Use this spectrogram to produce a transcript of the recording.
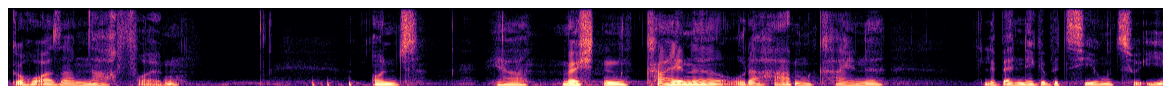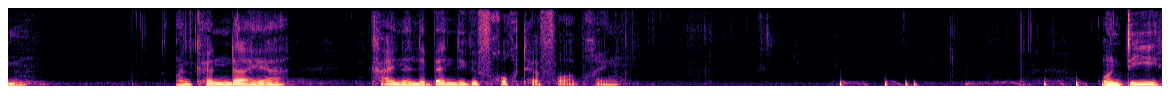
gehorsam nachfolgen und ja, möchten keine oder haben keine lebendige Beziehung zu ihm und können daher keine lebendige Frucht hervorbringen. Und die,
